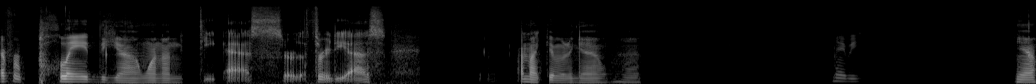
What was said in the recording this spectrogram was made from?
Never played the uh, one on DS or the 3DS. I might give it a go. Uh, maybe. Yeah,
